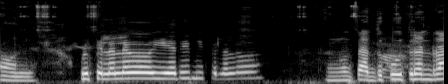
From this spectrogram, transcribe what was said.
అవునులే. ఇప్పుడు పిల్లలు ఏరి మీ పిల్లలు? పెద్ద కూతురు రా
